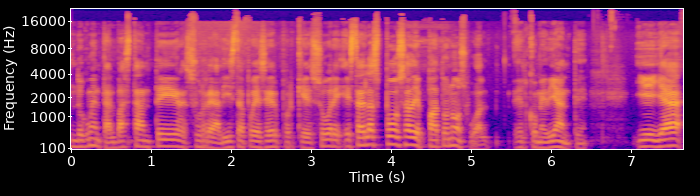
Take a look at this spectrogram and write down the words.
un documental bastante surrealista puede ser porque sobre esta es la esposa de Patton Oswalt, el comediante, y ella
